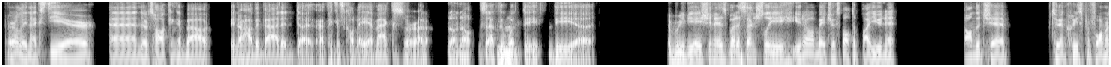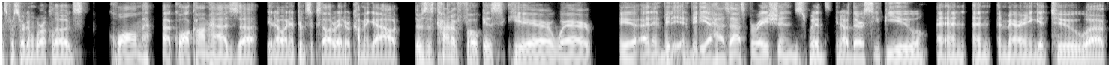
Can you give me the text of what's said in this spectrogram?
early next year, and they're talking about you know how they've added. Uh, I think it's called AMX, or I don't, don't know exactly mm-hmm. what the the uh, abbreviation is, but essentially, you know, a matrix multiply unit on the chip to increase performance for certain workloads. Qualm, uh, Qualcomm has uh, you know an inference accelerator coming out. There's this kind of focus here where and NVIDIA, NVIDIA has aspirations with you know their CPU and and and marrying it to uh,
